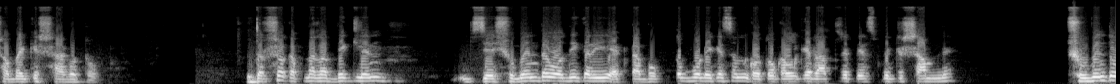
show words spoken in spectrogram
সবাইকে স্বাগত। দর্শক, আপনারা দেখলেন যে শুভেন্দু অধিকারী একটা বক্তব্য রেখেছেন গতকালকে রাত্রে প্রেসমিটের সামনে। শুভেন্দু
